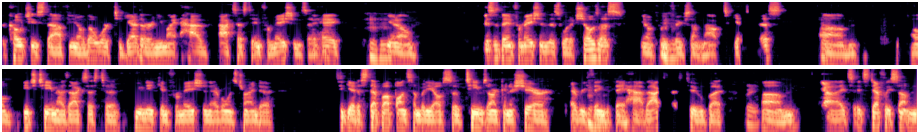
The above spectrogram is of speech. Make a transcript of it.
the coaching staff, you know, they'll work together, and you might have access to information. Say, hey, Mhm. you know, this is the information. This is what it shows us. You know, can we Mhm. figure something out to get to this? Um, you know, each team has access to unique information. Everyone's trying to to get a step up on somebody else. So teams aren't going to share everything that they have access to. But Right. um, yeah, it's it's definitely something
